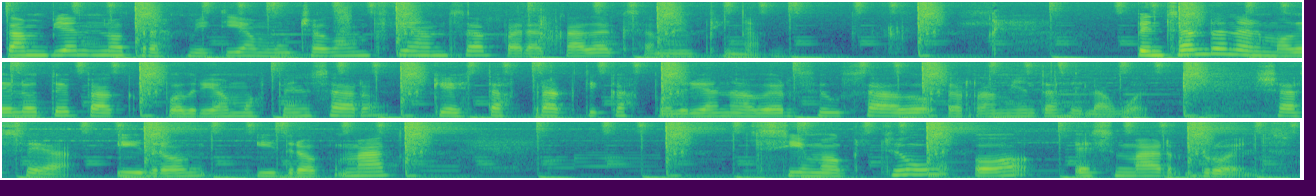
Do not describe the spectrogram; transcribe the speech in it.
También nos transmitía mucha confianza para cada examen final. Pensando en el modelo TEPAC, podríamos pensar que estas prácticas podrían haberse usado herramientas de la web, ya sea HydroMax, CIMOC2 o Smart Druels.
